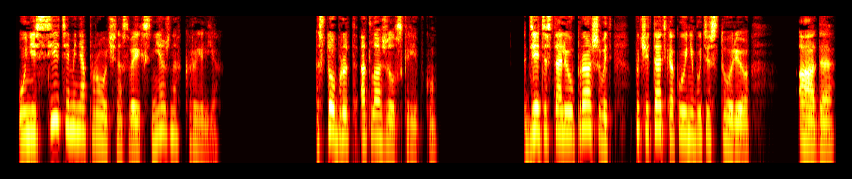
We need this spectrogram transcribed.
«Унесите меня прочь на своих снежных крыльях». Стоброд отложил скрипку. Дети стали упрашивать почитать какую-нибудь историю. Ада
